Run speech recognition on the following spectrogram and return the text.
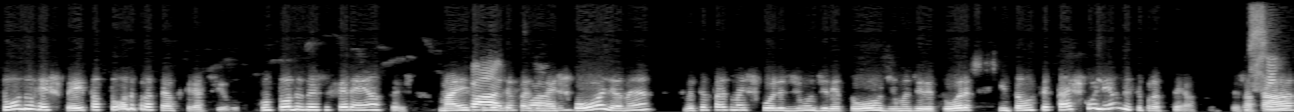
todo respeito a todo o processo criativo, com todas as diferenças. Mas claro, se você faz claro. uma escolha, né? Se você faz uma escolha de um diretor, de uma diretora, então você está escolhendo esse processo. Você já está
